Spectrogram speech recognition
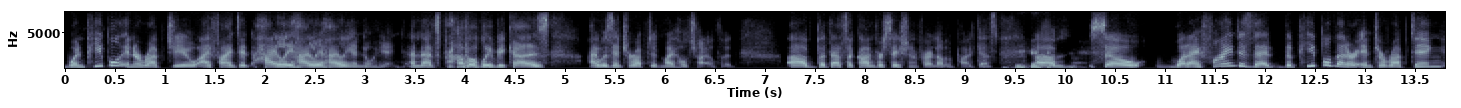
when people interrupt you, I find it highly, highly, highly annoying. And that's probably because I was interrupted my whole childhood uh, but that's a conversation for another podcast. Um, so what I find is that the people that are interrupting,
